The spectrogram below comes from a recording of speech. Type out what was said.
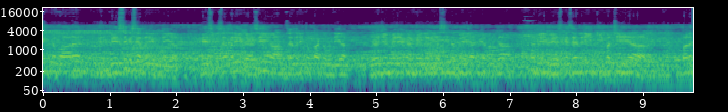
ਇੱਕ ਵਾਰ ਜਿਹੜੀ ਬੇਸਿਕ ਸੈਲਰੀ ਹੁੰਦੀ ਆ ਬੇਸਿਕ ਸੈਲਰੀ ਵੈਸੇ ਹੀ ਆਮ ਸੈਲਰੀ ਤੋਂ ਘੱਟ ਹੁੰਦੀ ਆ ਜਿਵੇਂ ਜੇ ਮੇਰੇ ਐਮਐਲਏ ਦੀ 80 90 ਹਜ਼ਾਰ ਰੁਪਏ ਤਨਖਾਹ ਤਾਂ ਮੇਰੀ ਬੇਸਿਕ ਸੈਲਰੀ 21 25 ਹਜ਼ਾਰ ਆ। ਪਰ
